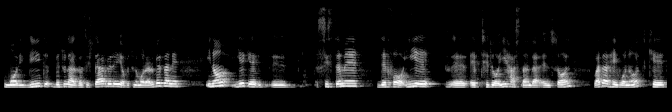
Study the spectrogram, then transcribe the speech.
ماری دید بتونه از دستش در بره یا بتونه ماره رو بزنه. اینا یک سیستم دفاعی ابتدایی هستند در انسان و در حیوانات که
